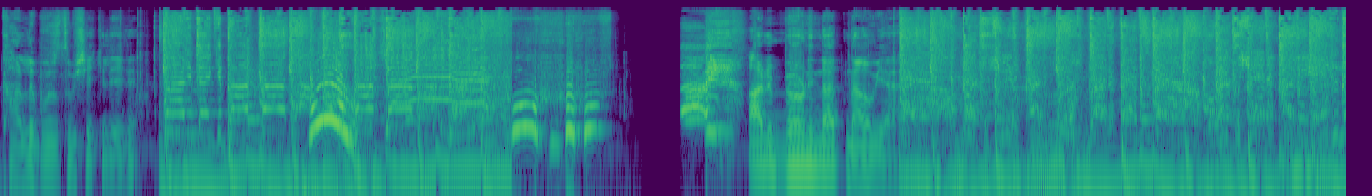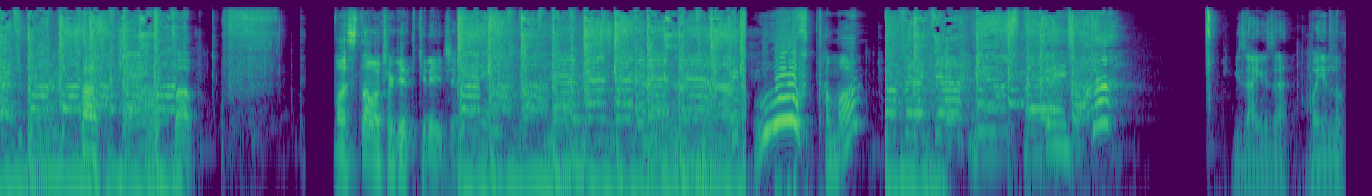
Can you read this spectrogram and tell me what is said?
karlı buzlu bir şekildeydi. Uuu. Harbi burning not now ya. Bap, bap, bap. Basit ama çok etkileyici. Uf, tamam. Güzel güzel. Bayıldım.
